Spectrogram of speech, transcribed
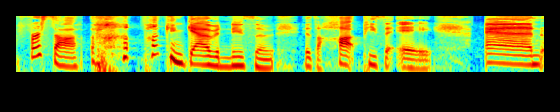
first off, fucking Gavin Newsom is a hot piece of A. And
